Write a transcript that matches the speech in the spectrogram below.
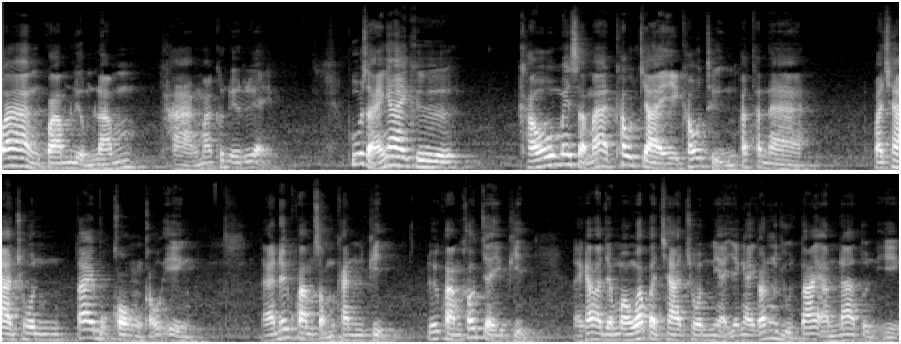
ว่างความเหลื่อมล้ำทางมากขึ้นเรื่อยๆ ผู้ภาษาง่ายคือเขาไม่สามารถเข้าใจเข้าถึงพัฒนาประชาชนใต้ปกครองของเขาเองนะด้วยความสำคัญผิดด้วยความเข้าใจผิดนะครับอาจจะมองว่าประชาชนเนี่ยยังไงก็ต้องอยู่ใต้อำนาจตนเอง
